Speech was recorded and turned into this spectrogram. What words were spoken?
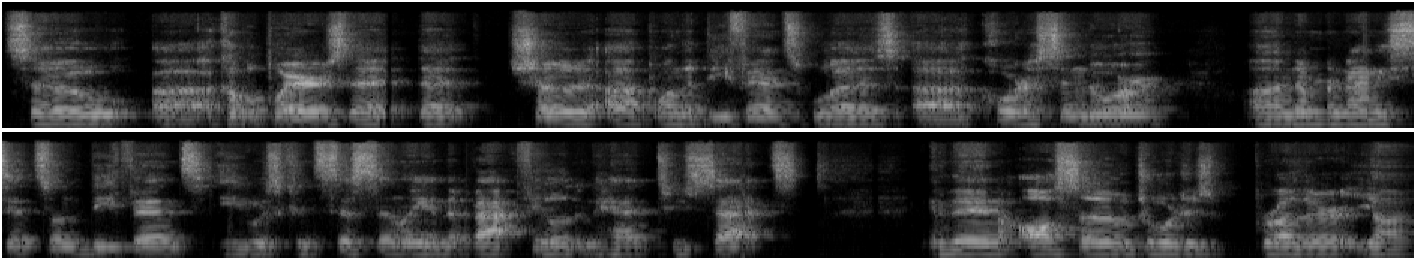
so uh, a couple players that that showed up on the defense was uh, Corda Sindor, uh, number 96 on the defense. He was consistently in the backfield and had two sacks. And then also George's brother, Yanni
